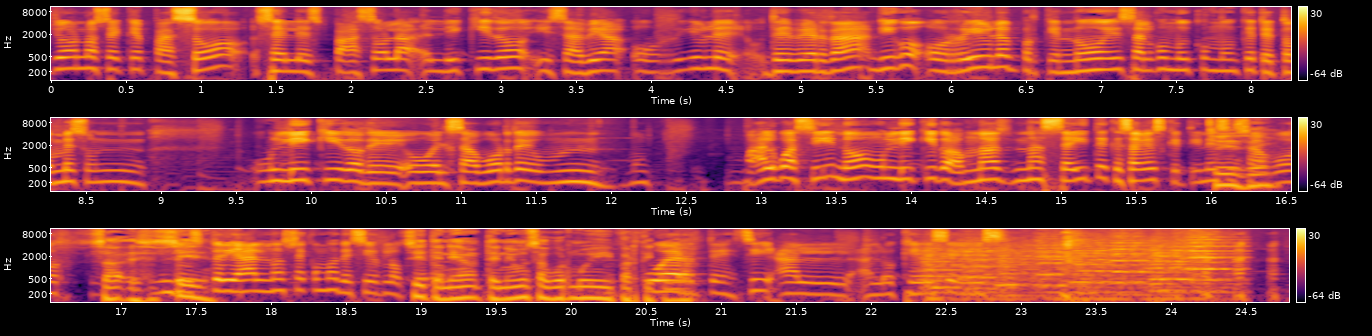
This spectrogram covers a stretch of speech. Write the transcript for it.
yo no sé qué pasó, se les pasó la- el líquido y sabía horrible, de verdad, digo horrible porque no es algo muy común que te tomes un, un líquido de o el sabor de un, un- algo así, ¿no? Un líquido, una- un aceite que sabes que tiene Sí, ese sí. sabor Sa- es- sí. industrial, no sé cómo decirlo. Sí, pero tenía, tenía un sabor muy particular. fuerte, sí, al, a lo que ese es.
